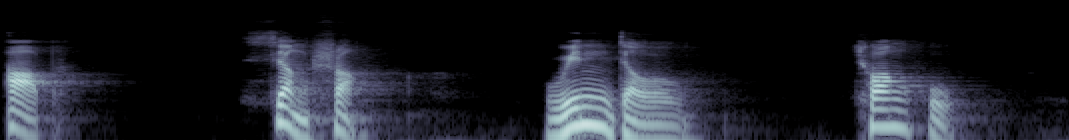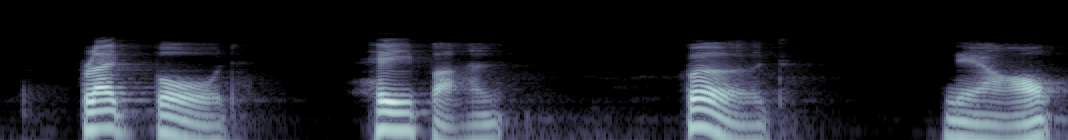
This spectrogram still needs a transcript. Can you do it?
Up 向上，window 窗户，blackboard 黑板，bird 鸟，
